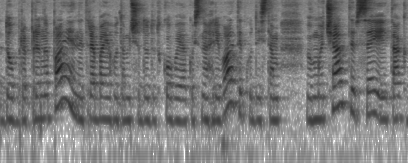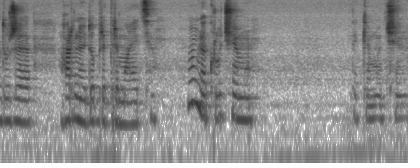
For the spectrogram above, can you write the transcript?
добре прилипає, не треба його там ще додатково якось нагрівати, кудись там вмочати, все і так дуже гарно і добре тримається. Ну, Накручуємо таким чином.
